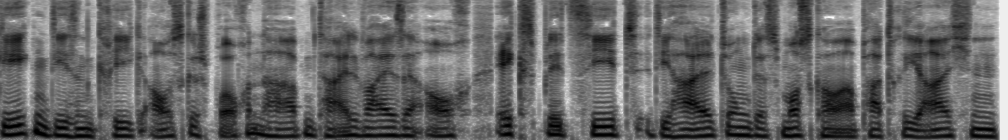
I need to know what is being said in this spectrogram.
gegen diesen Krieg ausgesprochen, haben teilweise auch explizit die Haltung des Moskauer Patriarchen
